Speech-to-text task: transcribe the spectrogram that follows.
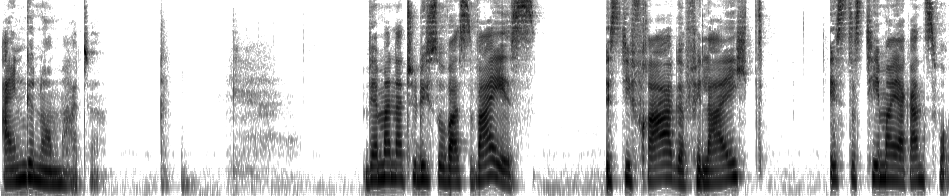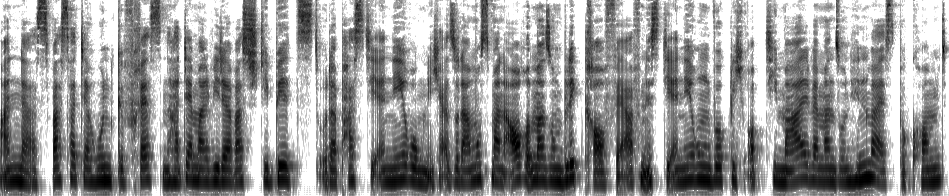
eingenommen hatte. Wenn man natürlich sowas weiß, ist die Frage, vielleicht ist das Thema ja ganz woanders. Was hat der Hund gefressen? Hat er mal wieder was stibitzt oder passt die Ernährung nicht? Also da muss man auch immer so einen Blick drauf werfen. Ist die Ernährung wirklich optimal, wenn man so einen Hinweis bekommt?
